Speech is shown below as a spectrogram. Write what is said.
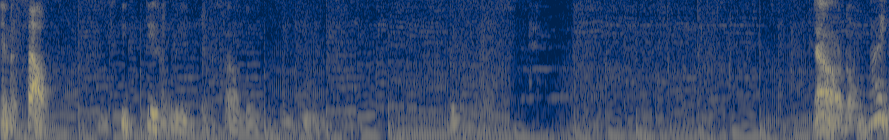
In the South, we speak differently in the South than we do in the West. Y'all don't like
